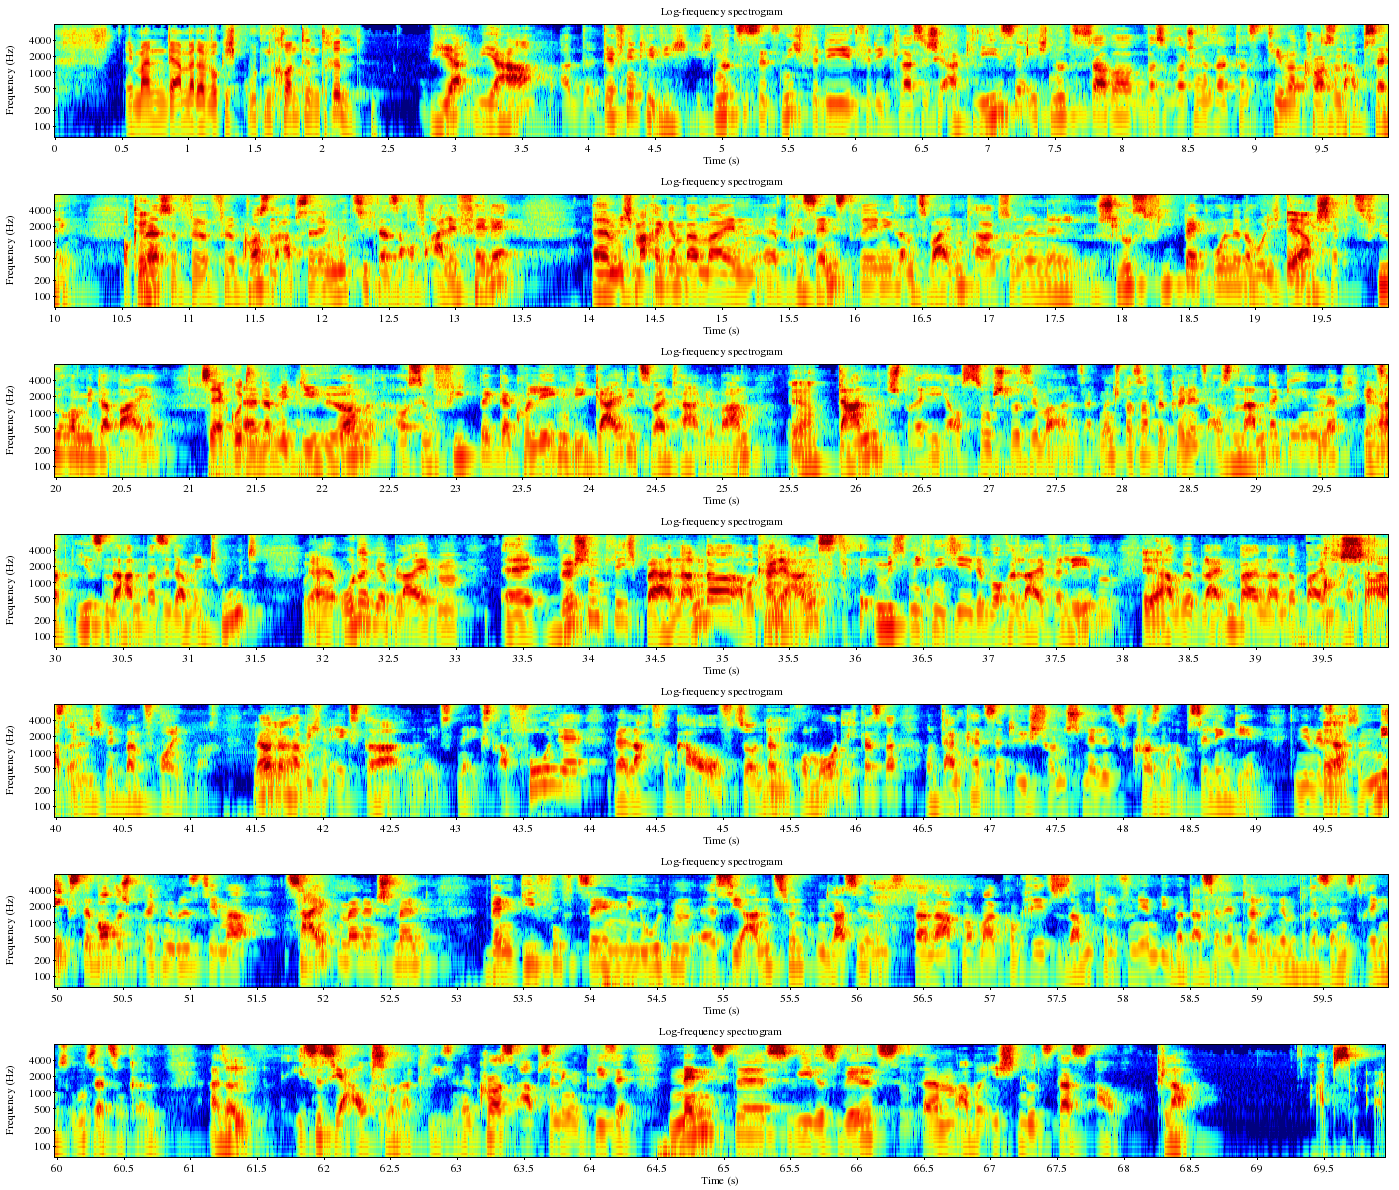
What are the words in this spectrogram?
Ich meine, wir haben ja da wirklich guten Content drin. Ja, ja, definitiv. Ich, ich nutze es jetzt nicht für die, für die klassische Akquise. Ich nutze es aber, was du gerade schon gesagt hast, Thema Cross- und Upselling. Okay. Also für, für Cross- und Upselling nutze ich das auf alle Fälle. Ähm, ich mache gerne bei meinen äh, Präsenztrainings am zweiten Tag so eine, eine Schluss-Feedback-Runde. Da hole ich gerne ja. Geschäftsführer mit dabei. Sehr gut. Äh, damit die hören aus dem Feedback der Kollegen, wie geil die zwei Tage waren. Ja. Dann spreche ich auch zum Schluss immer an und sage, Mensch, pass auf, wir können jetzt auseinandergehen. Ne? Jetzt ja. habt ihr es in der Hand, was ihr damit tut. Ja. Äh, oder wir bleiben äh, wöchentlich beieinander, aber keine mhm. Angst, ihr müsst mich nicht jede Woche live erleben. Ja. Aber wir bleiben beieinander bei einem Podcast, schade. den ich mit meinem Freund mache. Ne, und dann habe ich ein extra, eine extra Folie, wer lacht verkauft, so, und dann mhm. promote ich das da. Und dann kann es natürlich schon schnell ins Cross- und Upselling gehen. Indem wir jetzt ja. sagen, so, nächste Woche sprechen wir über das Thema Zeitmanagement. Wenn die 15 Minuten äh, Sie anzünden, lassen Sie uns danach nochmal konkret zusammen telefonieren, wie wir das eventuell in den Präsenztrainings umsetzen können. Also mhm. ist es ja auch schon Akquise, ne? Cross-Upselling-Akquise. Nennst es, wie du es willst, ähm, aber ich nutze das auch, klar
